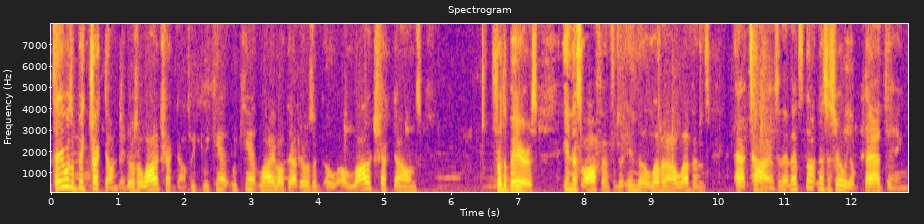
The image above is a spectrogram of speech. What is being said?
today was a big check down day. There was a lot of check downs. We, we can't we can't lie about that. There was a, a, a lot of check downs for the Bears in this offense in the, in the 11 out 11s at times, and that's not necessarily a bad thing.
